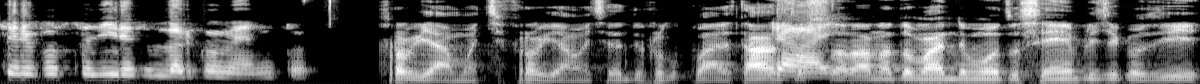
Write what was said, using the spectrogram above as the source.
se ne possa dire sull'argomento. Proviamoci, proviamoci, non ti preoccupare. Tanto Dai. saranno domande molto semplici, così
